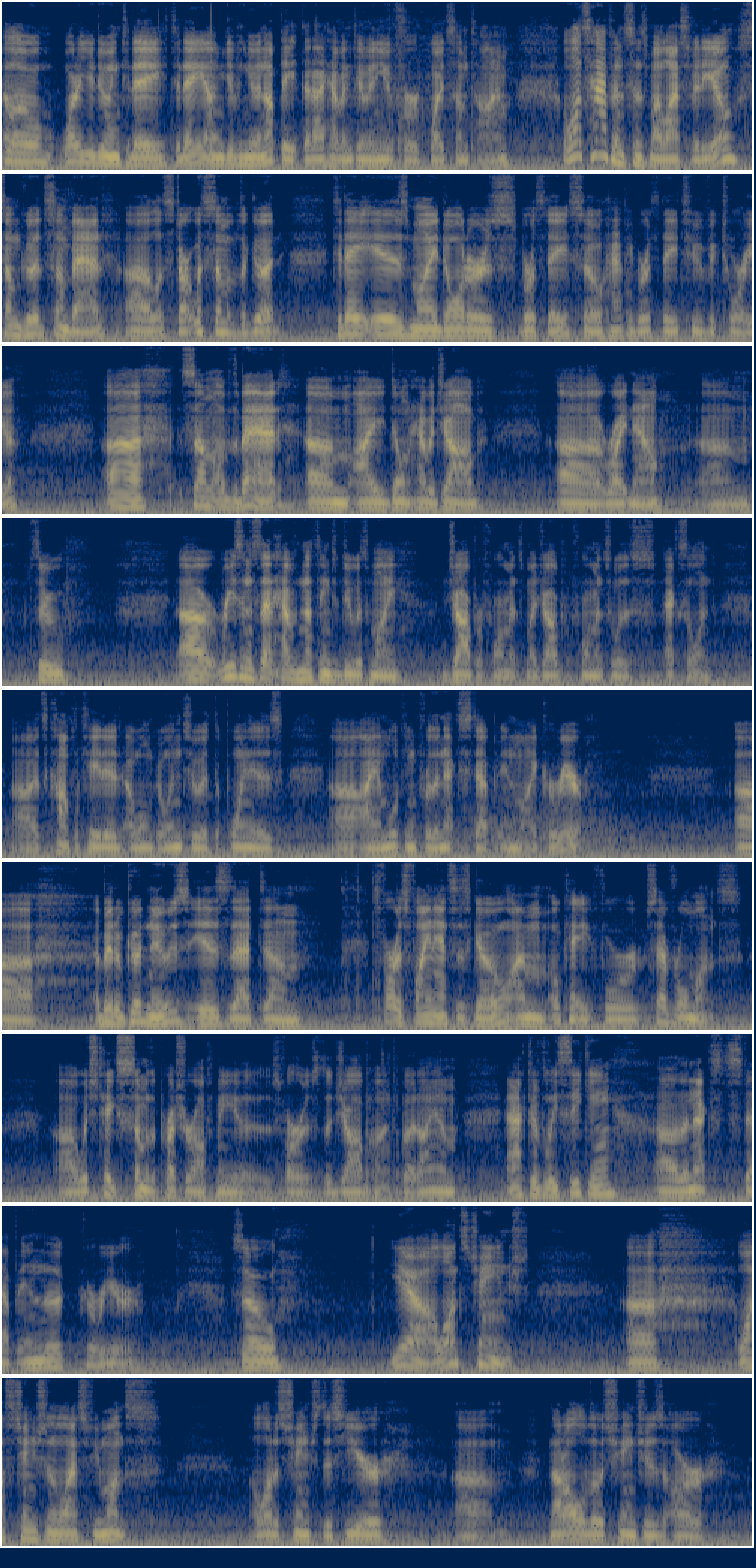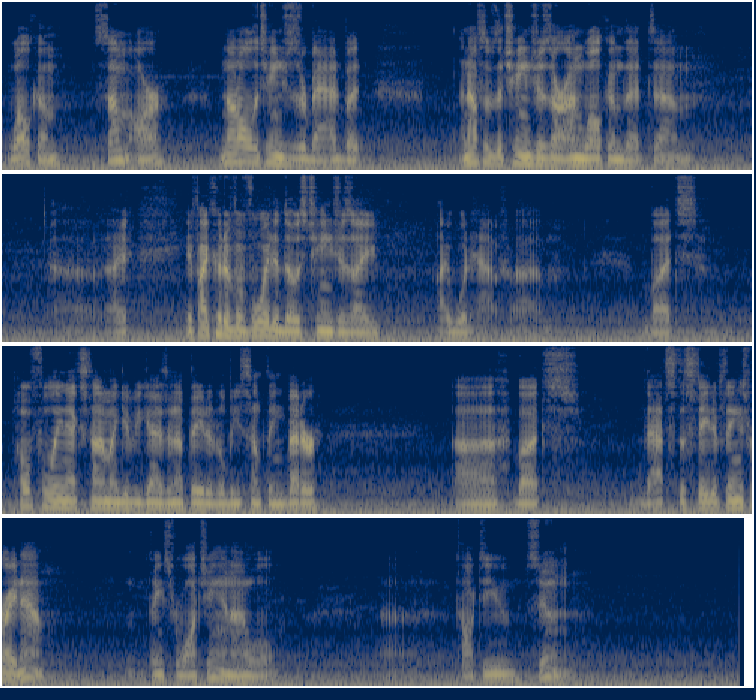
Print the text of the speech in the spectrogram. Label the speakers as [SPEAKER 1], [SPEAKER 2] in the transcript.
[SPEAKER 1] Hello, what are you doing today? Today I'm giving you an update that I haven't given you for quite some time. A lot's happened since my last video, some good, some bad. Uh, let's start with some of the good. Today is my daughter's birthday, so happy birthday to Victoria. Uh, some of the bad, um, I don't have a job uh, right now um, through reasons that have nothing to do with my job performance. My job performance was excellent. Uh, it's complicated. I won't go into it. The point is, uh, I am looking for the next step in my career. Uh, a bit of good news is that um, as far as finances go, I'm okay for several months, uh, which takes some of the pressure off me as far as the job hunt. But I am actively seeking uh, the next step in the career. So, yeah, a lot's changed. Uh, a lot's changed in the last few months. A lot has changed this year. Um, not all of those changes are welcome. Some are. Not all the changes are bad, but enough of the changes are unwelcome that um, uh, I, if I could have avoided those changes, I, I would have. Um, but hopefully next time I give you guys an update, it'll be something better. Uh, but that's the state of things right now. Thanks for watching, and I will uh, talk to you soon.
